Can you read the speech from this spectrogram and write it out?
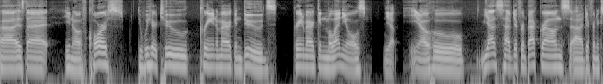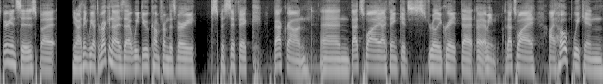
uh, is that you know, of course, we are two Korean American dudes, Korean American millennials, Yep. you know, who yes have different backgrounds, uh, different experiences, but you know, I think we have to recognize that we do come from this very specific background. And that's why I think it's really great that I mean that's why I hope we can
